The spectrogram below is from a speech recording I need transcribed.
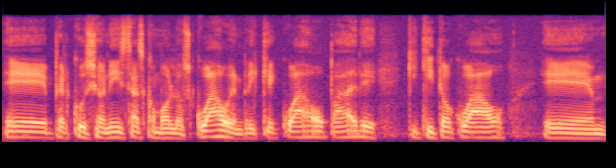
eh, percusionistas como los Cuau, Enrique Cuau, padre, Quiquito Cuau, eh,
